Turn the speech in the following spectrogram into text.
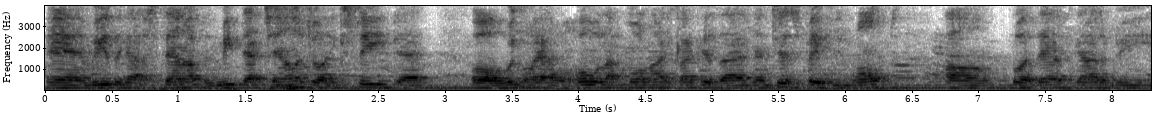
and we either got to stand up and meet that challenge or exceed that, or we're gonna have a whole lot more nights like this. I anticipate we won't. Um, but there's got to be,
